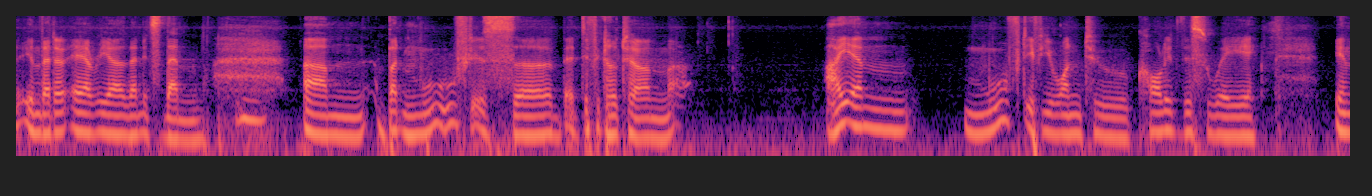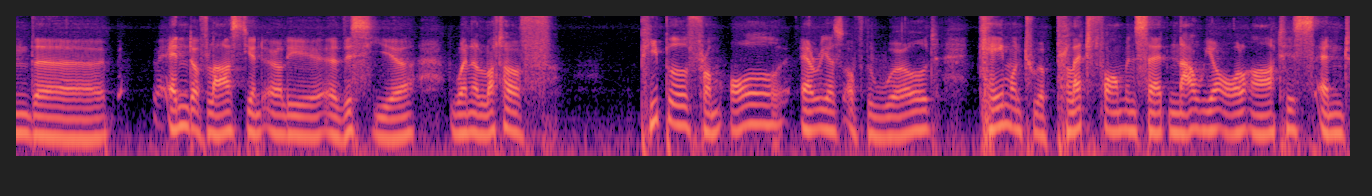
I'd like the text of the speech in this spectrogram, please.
in that area, then it's them. Mm. Um, but moved is uh, a difficult term. I am moved, if you want to call it this way, in the end of last year and early uh, this year, when a lot of people from all areas of the world came onto a platform and said, now we are all artists and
